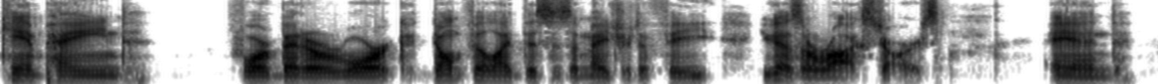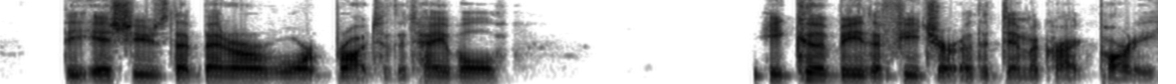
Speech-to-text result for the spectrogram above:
campaigned for Beto O'Rourke, don't feel like this is a major defeat. You guys are rock stars. And the issues that Beto O'Rourke brought to the table, he could be the future of the Democratic Party.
